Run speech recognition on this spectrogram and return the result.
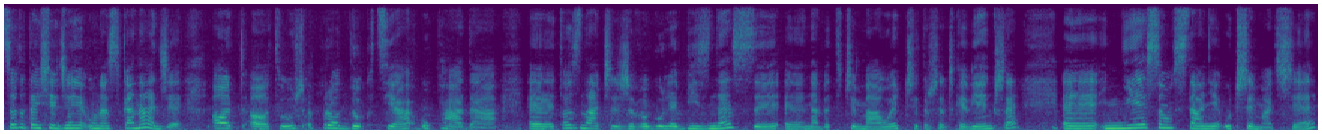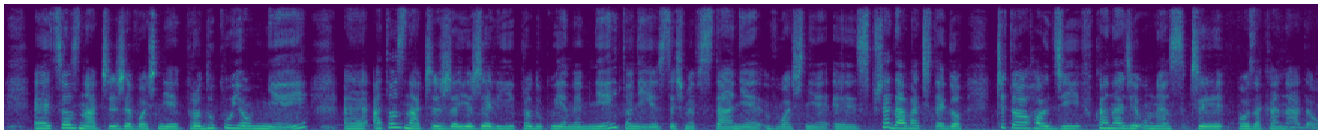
Co tutaj się dzieje u nas w Kanadzie? Ot, otóż produkcja upada. To znaczy, że w ogóle biznesy, nawet czy małe, czy troszeczkę większe, nie są w stanie utrzymać się, co znaczy, że właśnie produkują mniej, e, a to znaczy, że jeżeli produkujemy mniej, to nie jesteśmy w stanie właśnie e, sprzedawać tego, czy to chodzi w Kanadzie u nas, czy poza Kanadą.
